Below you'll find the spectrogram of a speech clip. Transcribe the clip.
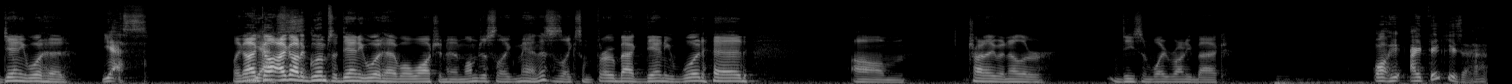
Danny Woodhead. Yes. Like I got I got a glimpse of Danny Woodhead while watching him. I'm just like, man, this is like some throwback Danny Woodhead. Um, trying to think another decent white running back. Well, he, I think he's a,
